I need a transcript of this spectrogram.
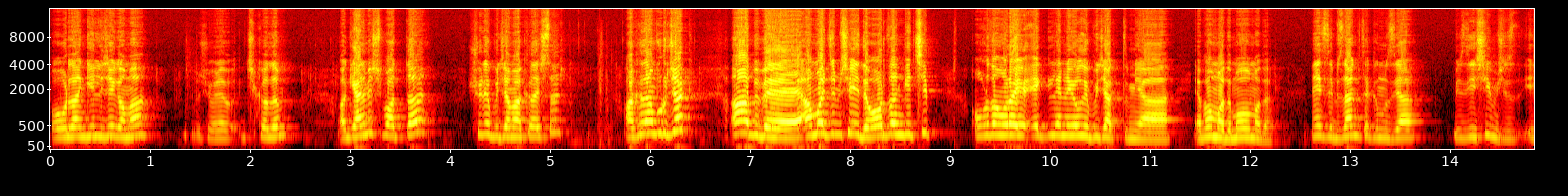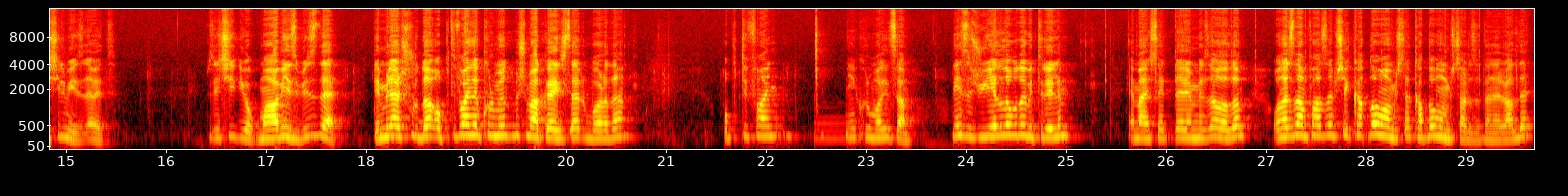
Oradan gelecek ama. Şöyle çıkalım. Aa, gelmiş bu hatta. Şöyle yapacağım arkadaşlar. Arkadan vuracak. Abi be amacım şeydi oradan geçip oradan oraya eklerine yol yapacaktım ya. Yapamadım olmadı. Neyse biz hangi takımız ya? Biz yeşilmişiz. Yeşil miyiz? Evet. Biz yeşil yok maviyiz biz de. Demirler şurada. Optifine'de kurmayı unutmuşum arkadaşlar bu arada. Optifine neyi kurmadıysam. Neyse şu yellow'u da bitirelim. Hemen setlerimizi alalım. Onlar zaten fazla bir şey kaplamamışlar. Kaplamamışlar zaten herhalde.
